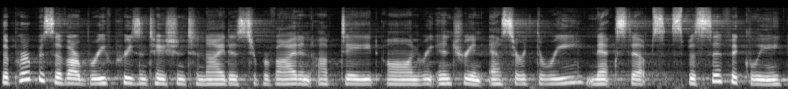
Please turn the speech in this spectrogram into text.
The purpose of our brief presentation tonight is to provide an update on reentry in ESSER 3 next steps. Specifically,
